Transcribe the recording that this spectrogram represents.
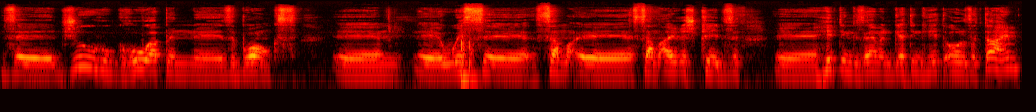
The Jew who grew up in the Bronx um, uh, with uh, some uh, some Irish kids uh, hitting them and getting hit all the time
